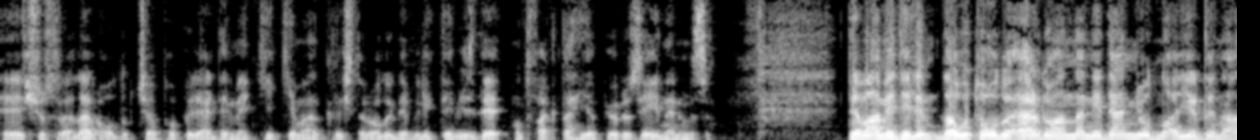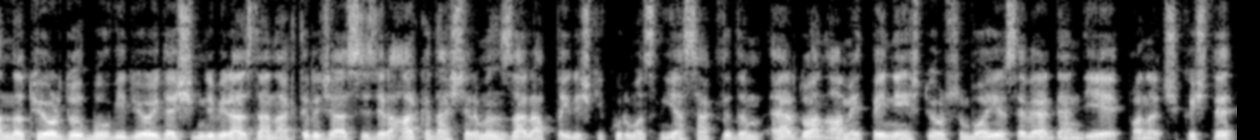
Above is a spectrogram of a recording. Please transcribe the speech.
e, şu sıralar oldukça popüler demek ki. Kemal Kılıçdaroğlu ile birlikte biz de mutfaktan yapıyoruz yayınlarımızı. Devam edelim. Davutoğlu Erdoğan'la neden yolunu ayırdığını anlatıyordu. Bu videoyu da şimdi birazdan aktaracağız sizlere. Arkadaşlarımın Zarap'la ilişki kurmasını yasakladım. Erdoğan Ahmet Bey ne istiyorsun bu hayırseverden diye bana çıkıştı.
